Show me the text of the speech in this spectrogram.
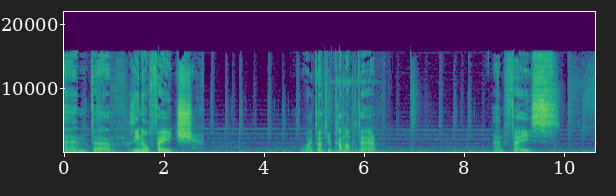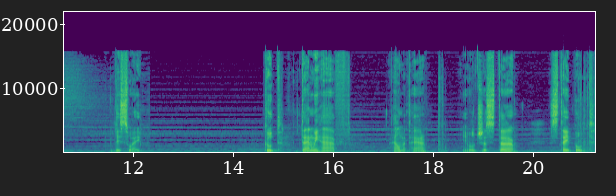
And um, Xenophage. Why don't you come up there and face this way? Good. Then we have helmet hair. You will just uh, stay put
